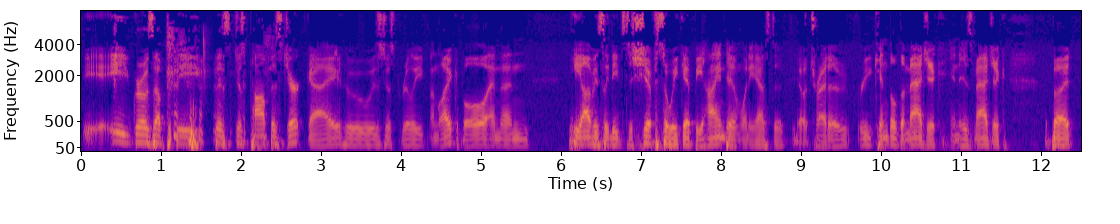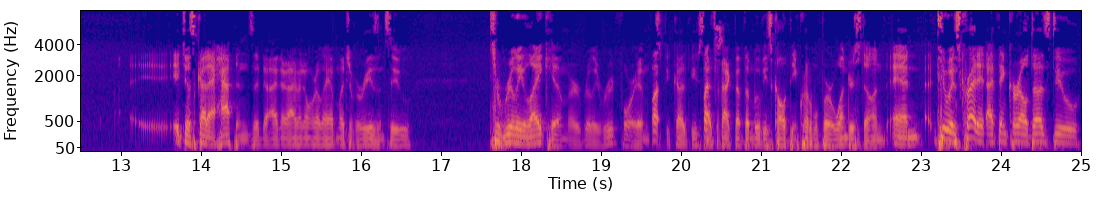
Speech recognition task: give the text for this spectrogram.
he, he grows up to be this just pompous jerk guy who is just really unlikable, and then he obviously needs to shift so we get behind him when he has to, you know, try to rekindle the magic in his magic, but it just kind of happens, and I don't, I don't really have much of a reason to to really like him or really root for him, But- just because besides but- the fact that the movie's called The Incredible Burt Wonderstone. And to his credit, I think Carell does do.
